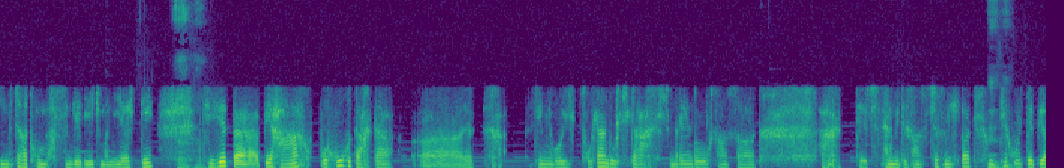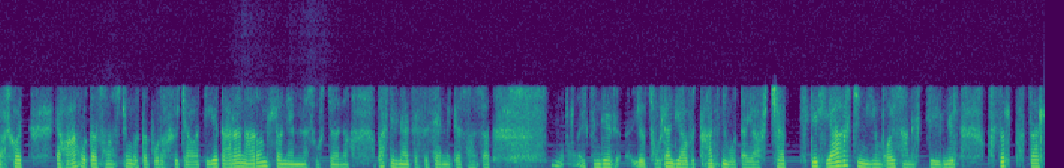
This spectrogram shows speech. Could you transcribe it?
ингэж яагаад хүн болсон гэдээ ээж маань ярьдیں۔ Тэгээд би хаах бүр хүүхэд байхдаа яг тийм нэг үе цуглаанд үйлчлж байгаа ах иш нарын дууг сонсоод ах тийж сайн мэдээ сонсчихсан л доо тийх үедээ би орхиод яг анх удаа сонсчингуудаа бүр орхиж аваа. Тэгээд дараа нь 17 8-наас хүрч байна. Бас нэг найзаасаа сайн мэдээ сонсоод эцэн дээр цуглаанд явд ганц нэг удаа явчаад гэтэл яагаад ч нэг юм гой санагцсан юм нэл бас л буцаал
